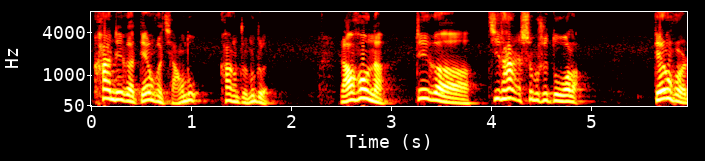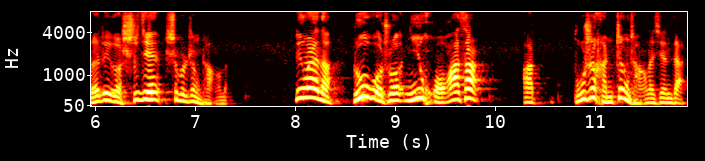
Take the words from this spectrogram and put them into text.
看这个点火强度，看看准不准。然后呢，这个积碳是不是多了？点火的这个时间是不是正常的？另外呢，如果说你火花塞啊不是很正常的，现在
